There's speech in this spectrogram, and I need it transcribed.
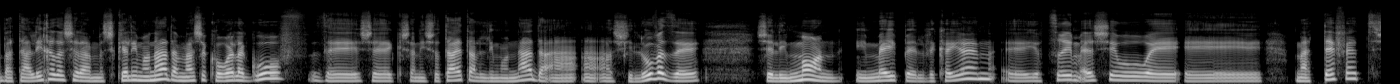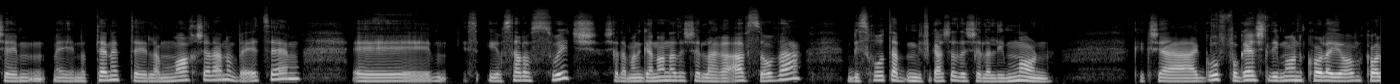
בתהליך הזה של המשקה לימונדה, מה שקורה לגוף זה שכשאני שותה את הלימונדה, השילוב הזה של לימון עם מייפל וקיין, אה, יוצרים איזשהו אה, אה, מעטפת שנותנת למוח שלנו בעצם, היא עושה לו סוויץ' של המנגנון הזה של הרעב שובע, בזכות המפגש הזה של הלימון. כי כשהגוף פוגש לימון כל היום, כל.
